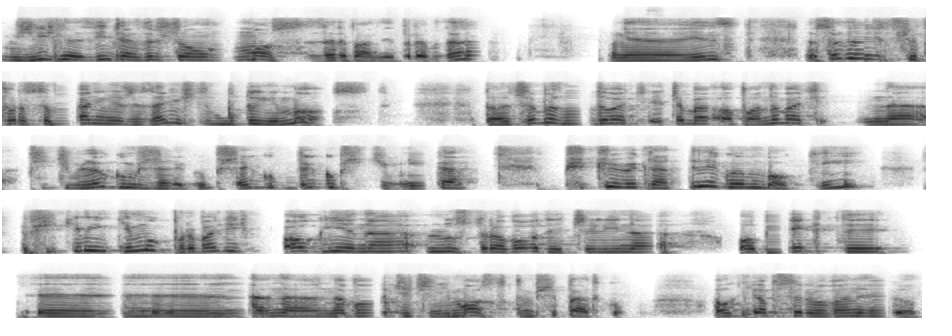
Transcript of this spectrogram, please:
widzieliśmy na zdjęciach zresztą most zerwany, prawda? E, więc zasadą jest przy forsowaniu, że zanim się buduje most, to trzeba zbudować, trzeba opanować na przeciwległym brzegu, brzegu, brzegu przeciwnika, przyczółek na tyle głęboki, że przeciwnik nie mógł prowadzić ognia na lustrowody, czyli na obiekty na, na, na wodzie, czyli most w tym przypadku, ognia obserwowanego.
